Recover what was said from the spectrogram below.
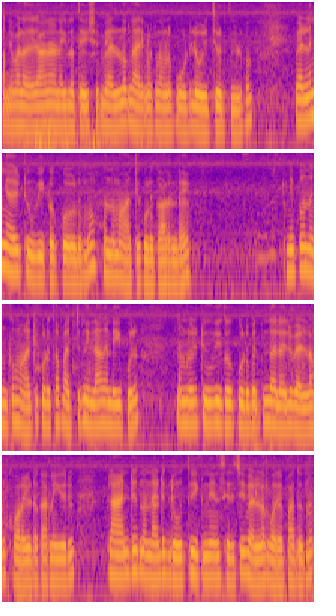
പിന്നെ വളരാനാണെങ്കിലും അത്യാവശ്യം വെള്ളവും കാര്യങ്ങളൊക്കെ നമ്മൾ ബോട്ടിൽ ഒഴിച്ചു കൊടുത്തിട്ടുണ്ട്. അപ്പം വെള്ളം ഞാൻ ഒരു ടു വീക്കൊക്കെ ഇടുമ്പോൾ ഒന്ന് മാറ്റി കൊടുക്കാറുണ്ട്. ഇനിയിപ്പോൾ നിങ്ങൾക്ക് മാറ്റി കൊടുക്കാൻ പറ്റുന്നില്ല എന്നുണ്ടെങ്കിൽ പോലും നമ്മളൊരു ടു വീക്കൊക്കെ കൂടുമ്പോൾ എന്തായാലും തലയിൽ വെള്ളം കുറയിടും കാരണം ഈ ഒരു പ്ലാന്റ് നന്നായിട്ട് ഗ്രോത്ത് വയ്ക്കുന്നതനുസരിച്ച് വെള്ളം കുറയും. അപ്പോൾ അതൊന്ന്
